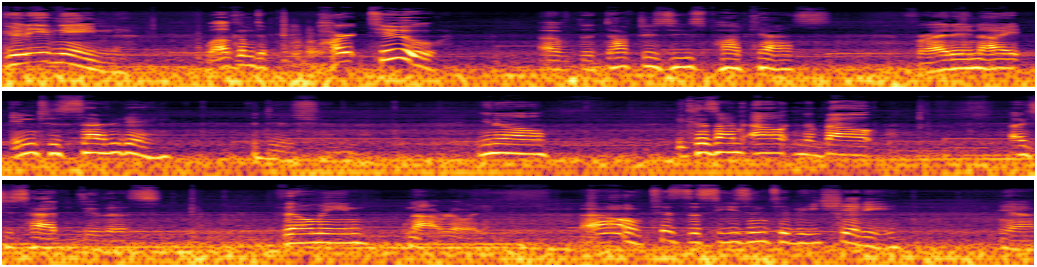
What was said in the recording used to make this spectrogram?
Good evening. Welcome to part two of the Dr. Zeus podcast, Friday night into Saturday edition. You know, because I'm out and about, I just had to do this. Filming, not really. Oh, tis the season to be shitty. Yeah.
